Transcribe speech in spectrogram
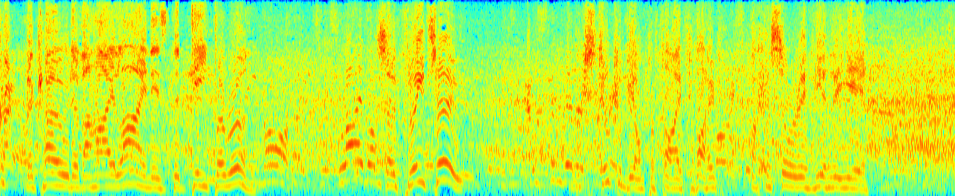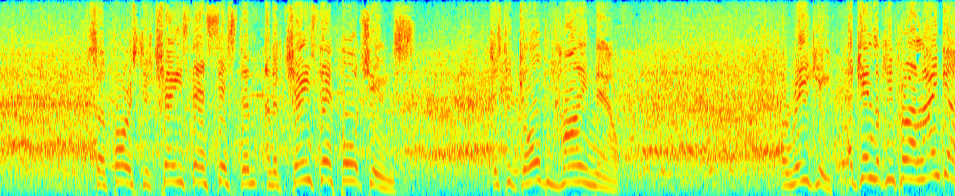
crack the code of a high line is the deeper run. So 3-2. Still could be on for 5-5 like I saw it the other year. So Forest have changed their system and have changed their fortunes. Just a goal behind now. Origi again looking for Elanga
